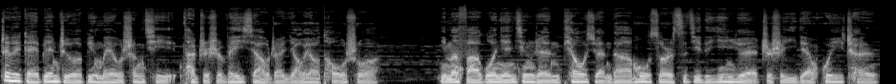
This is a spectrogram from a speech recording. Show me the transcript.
这位改编者并没有生气，他只是微笑着摇摇头说：“你们法国年轻人挑选的穆索尔斯基的音乐只是一点灰尘。”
